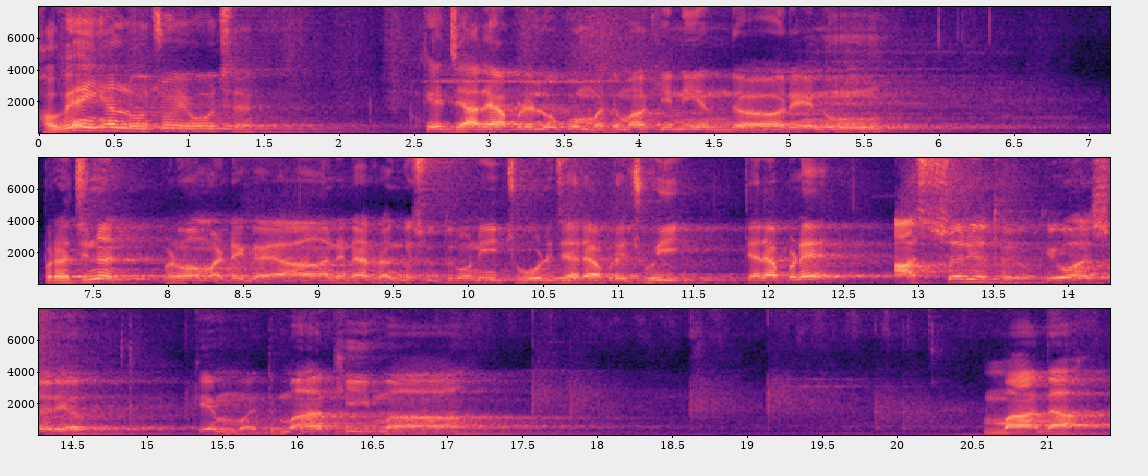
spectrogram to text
હવે અહીંયા લોચો એવો છે કે જ્યારે આપણે લોકો મધમાખીની અંદર એનું પ્રજનન ભણવા માટે ગયા અને એના રંગસૂત્રોની જોડ જ્યારે આપણે જોઈ, ત્યારે આપણે આશ્ચર્ય થયો. કેવો આશ્ચર્ય? કે મધમાખીમાં માદા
